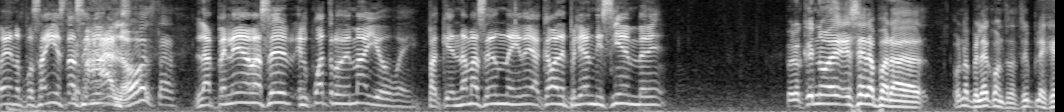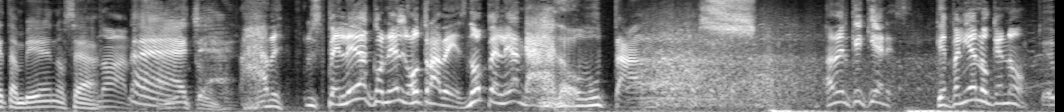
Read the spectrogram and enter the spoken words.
Bueno, pues ahí está, Ah, señores. ¿no? Está... La pelea va a ser el 4 de mayo, güey. Para que nada más se den una idea. Acaba de pelear en diciembre. Pero que no, esa era para una pelea contra Triple G también, o sea... No, eh, che. A ver, pues pelea con él otra vez. No pelea nada, puta. A ver, ¿qué quieres? ¿Que peleen o que no? Eh,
